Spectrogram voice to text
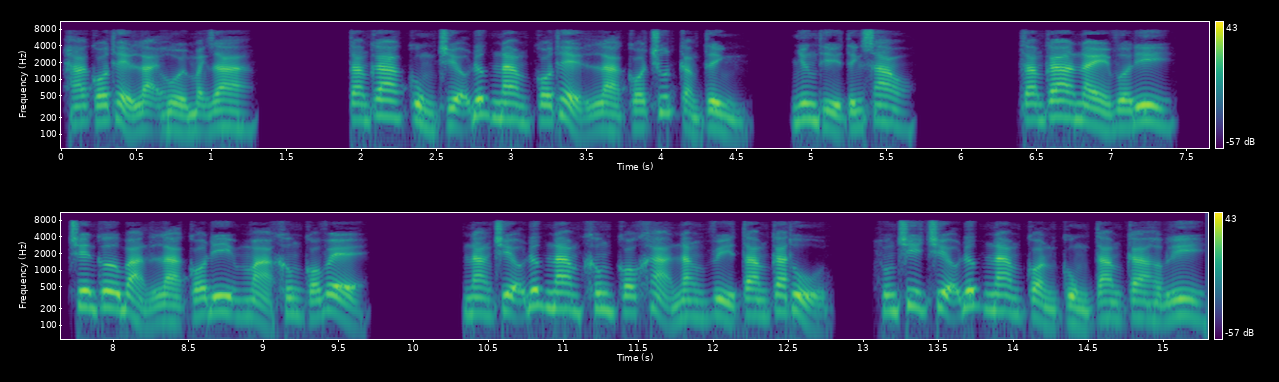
há có thể lại hồi mạnh ra. Tam ca cùng triệu Đức Nam có thể là có chút cảm tình, nhưng thì tính sao? Tam ca này vừa đi, trên cơ bản là có đi mà không có về. Nàng triệu Đức Nam không có khả năng vì tam ca thủ, huống chi triệu Đức Nam còn cùng tam ca hợp ly.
